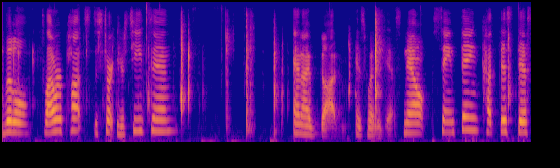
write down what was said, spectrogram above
little flower pots to start your seeds in. And I've got them, is what it is. Now, same thing, cut this disc,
